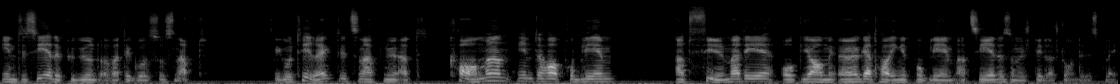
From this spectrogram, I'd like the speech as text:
inte ser det på grund av att det går så snabbt. Det går tillräckligt snabbt nu att kameran inte har problem att filma det och jag med ögat har inget problem att se det som en stillastående display.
